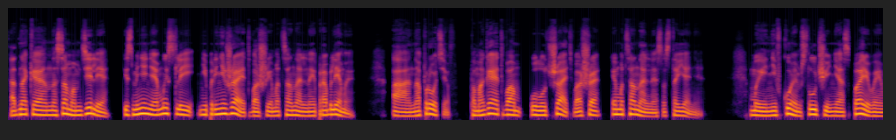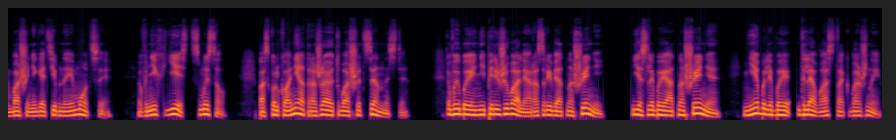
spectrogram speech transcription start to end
Однако на самом деле Изменение мыслей не принижает ваши эмоциональные проблемы, а, напротив, помогает вам улучшать ваше эмоциональное состояние. Мы ни в коем случае не оспариваем ваши негативные эмоции. В них есть смысл, поскольку они отражают ваши ценности. Вы бы не переживали о разрыве отношений, если бы отношения не были бы для вас так важны.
